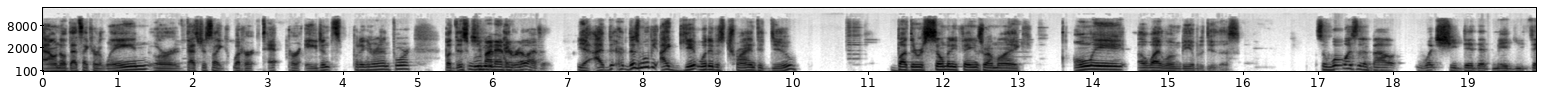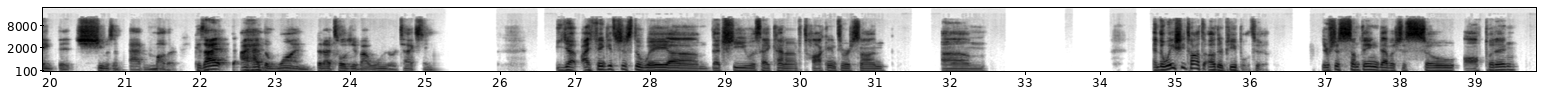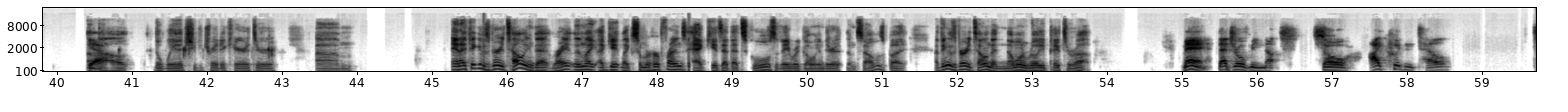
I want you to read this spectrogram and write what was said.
I don't know if that's like her lane or that's just like what her te- her agents putting her in for. But this movie, she might not even realize it. Yeah, I this movie, I get what it was trying to do, but there were so many things where I'm like, only a white woman be able to do this. So, what was it about what she did that made you think that she was a bad mother? Because I I had the one that I told you about when we were texting, Yep, I think it's just the way um, that she was like kind of talking to her son, um, and the way she talked to other people too. There's just something that was just so off-putting yeah. about the way that she portrayed a character. Um, and I think it was very telling that, right? And like I get like some of her friends had kids at that school, so they were going there themselves. But I think it was very telling that no one really picked her up. Man, that drove me nuts. So I couldn't tell,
